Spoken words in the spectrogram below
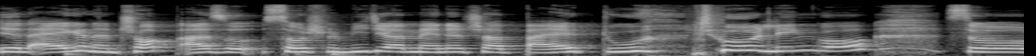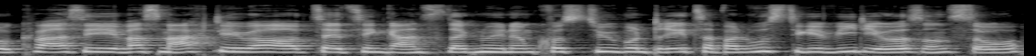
ihren eigenen Job, also Social Media Manager bei du Duolingo. So quasi, was macht ihr überhaupt? Seid ihr den ganzen Tag nur in einem Kostüm und dreht aber lustige Videos und so.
